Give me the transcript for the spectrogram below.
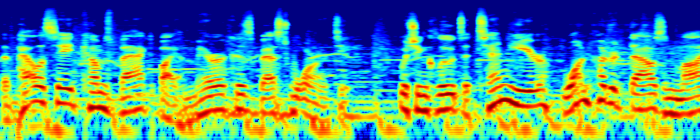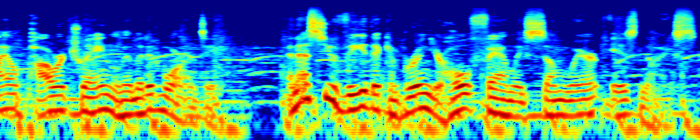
the Palisade comes backed by America's best warranty, which includes a 10-year, 100,000-mile powertrain limited warranty. An SUV that can bring your whole family somewhere is nice.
